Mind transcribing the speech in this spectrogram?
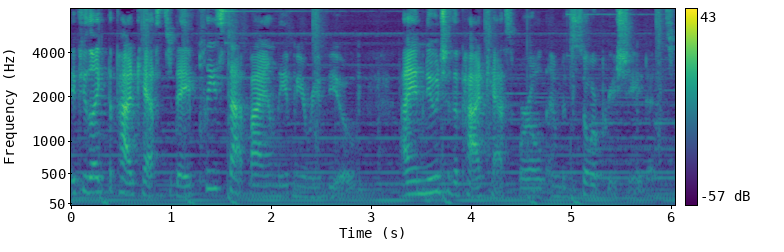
If you like the podcast today, please stop by and leave me a review. I am new to the podcast world and would so appreciate it.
